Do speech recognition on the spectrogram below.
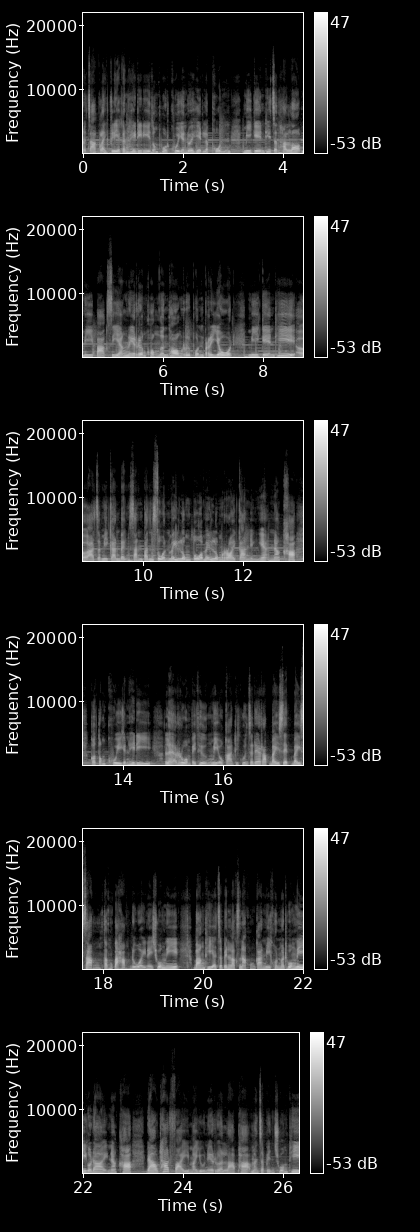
รจาไกล่เกลี่ยกันให้ดีๆ ต้องพูดคุยกันด้วยเหตุและผล มีเกณฑ์ที่จะทะเลาะมีปากเสียงในเรื่องของเงินทองหรือผลประโยชน์ มีเกณฑ์ที่เอ่ออาจจะมีการแบ่งสรรปันส่วนไม่ลงตัวไม่ลงรอยกันอย่างเงี้ยนะคะ ก็ต้องคุยกันให้ดี และรวมไปถึงมีโอกาสที่คุณจะได้รับใบเสร็จใบสั่งต่างๆ ด้วยในช่วงนี้ บางทีอาจจะเป็นลักษณะของการมีคนมาทวงหนี้ก็ได้นะคะ ดาวธาตุไฟมาอยู่ในเรือนลาภะมันจะเป็นช่วงที่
